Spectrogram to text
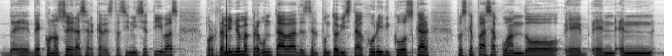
de, conocer acerca de estas iniciativas, porque también yo me preguntaba desde el punto de vista jurídico, Oscar, pues qué pasa cuando eh, en,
